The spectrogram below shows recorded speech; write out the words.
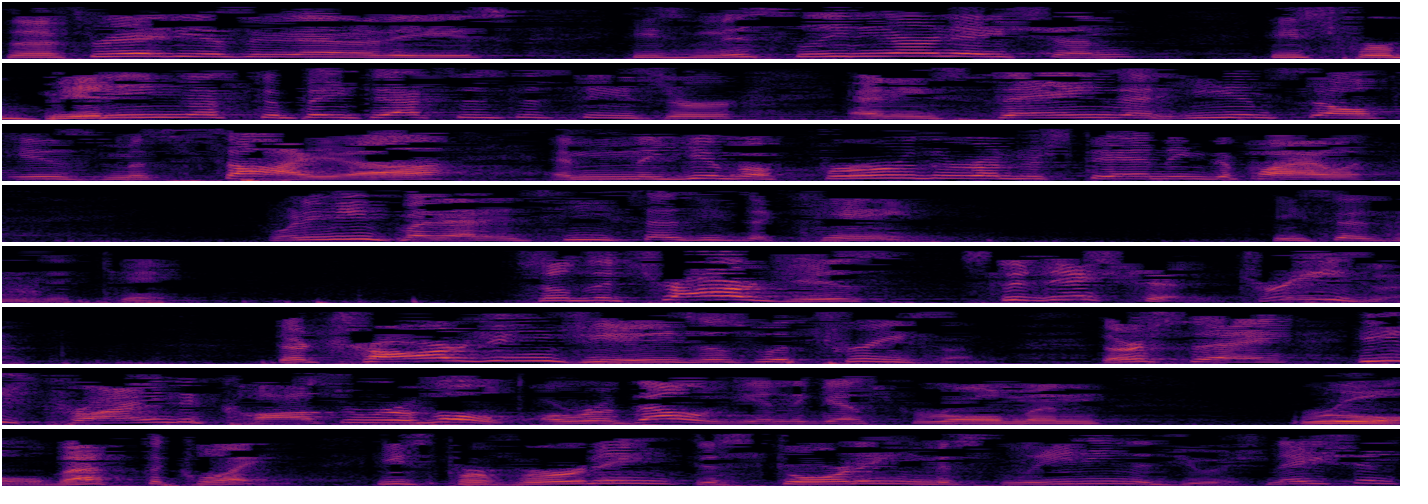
The three ideas the these, he's misleading our nation, he's forbidding us to pay taxes to Caesar, and he's saying that he himself is Messiah, and then they give a further understanding to Pilate what he means by that is he says he's a king. He says he's a king. So the charge is sedition, treason. They're charging Jesus with treason. They're saying he's trying to cause a revolt, a rebellion against Roman rule. That's the claim. He's perverting, distorting, misleading the Jewish nation.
